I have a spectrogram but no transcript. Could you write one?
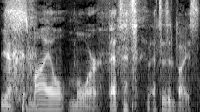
Yeah. smile more." That's his, that's his advice.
